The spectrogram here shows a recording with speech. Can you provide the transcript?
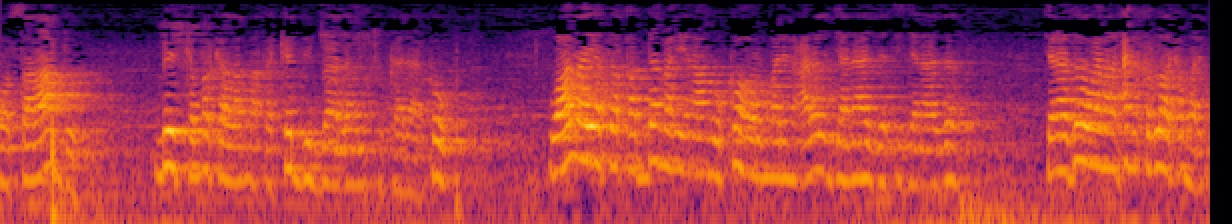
oo salaadu maydka marka la dhaqa kadib baa lagu tukadaa ko wa anlaa yataqadama inaanu ka hormarin cala ljanaazati janaazada. Janaazada waa inaan xagga qiblada ka marin.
